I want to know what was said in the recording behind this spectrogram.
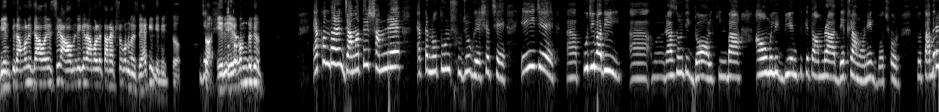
বিএনপির আমলে যা হয়েছে আওয়ামী লীগের আমলে তার একশো গুণ হয়েছে একই জিনিস তো। এরকম যদি এখন ধরেন জামাতের সামনে একটা নতুন সুযোগ এসেছে। এই যে পুঁজিবাদী আহ, রাজনৈতিক দল কিংবা আওয়ামী লীগ বিএনপি কে তো আমরা দেখলাম অনেক বছর। তো তাদের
